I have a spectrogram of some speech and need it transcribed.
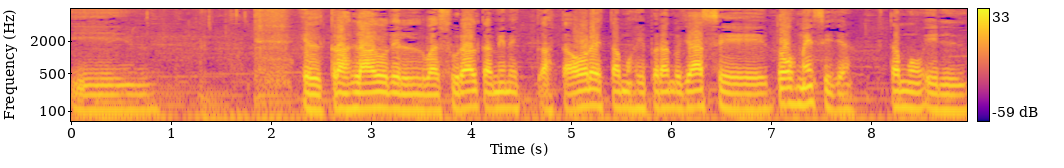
y el traslado del basural también hasta ahora estamos esperando ya hace dos meses ya estamos el-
